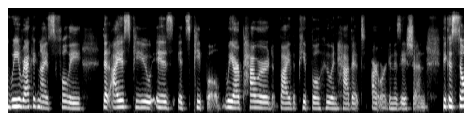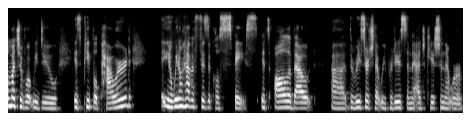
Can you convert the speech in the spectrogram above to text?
we recognize fully that ISPU is its people. We are powered by the people who inhabit our organization because so much of what we do is people powered. You know, we don't have a physical space. It's all about uh, the research that we produce and the education that we're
